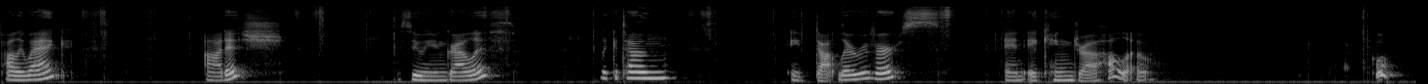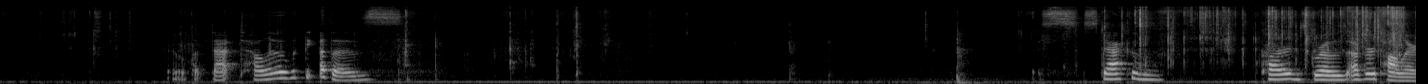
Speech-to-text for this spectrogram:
Poliwag, Oddish, Hisuian Growlithe, Lickitung, a Dottler Reverse, and a Kingdra Hollow. Cool. I will put that hollow with the others. This stack of cards grows ever taller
